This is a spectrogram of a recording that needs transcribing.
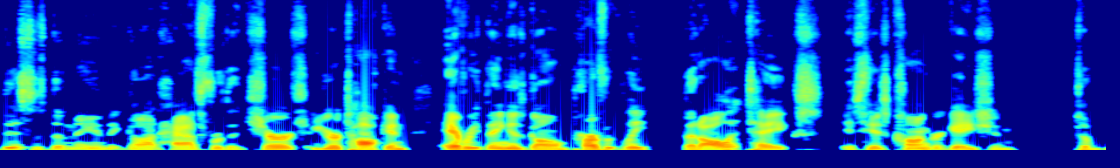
this is the man that God has for the church. You're talking everything has gone perfectly, but all it takes is his congregation to,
